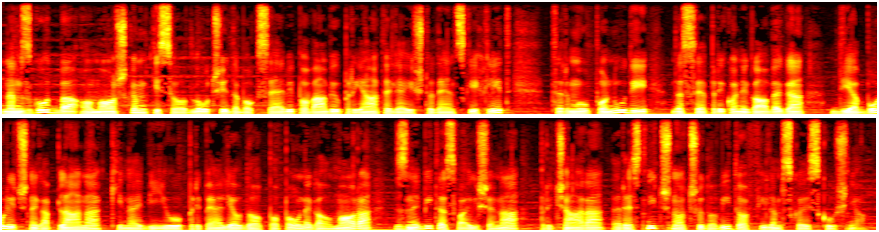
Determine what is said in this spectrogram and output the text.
nam zgodba o moškem, ki se odloči, da bo k sebi povabil prijatelja iz študentskih let, ter mu ponudi, da se preko njegovega diaboličnega plana, ki naj bi ju pripeljal do popolnega umora, znebita svojih žena, pričara resnično čudovito filmsko izkušnjo.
